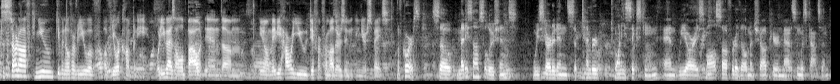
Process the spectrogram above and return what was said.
to start off, can you give an overview of, of your company? What are you guys all about? And, um, you know, maybe how are you different from others in, in your space? Of course. So, Medisoft Solutions, we started in September 2016, and we are a small software development shop here in Madison, Wisconsin.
